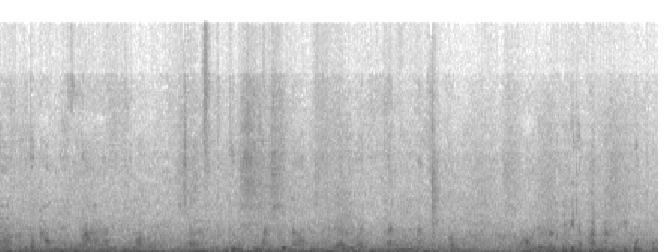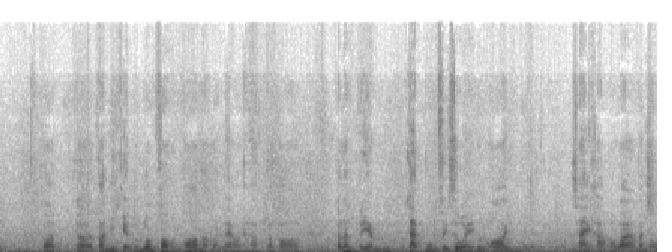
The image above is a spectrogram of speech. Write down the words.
สร้างพิพิธภัณฑ์ให้คุณอาอะไรอย่างเงี้ยว่าใช่ถึงไหนขึ้นหน้าถึงไหนแล้วหรือว่ามีแผนยังไงบ้างตอนนี้ อ๋อเดี๋ยวเรื่องพิพิธภัณฑ์อะพี่พูดพูดก็เอ่อตอนนี้เก็บรวบรวมของคุณพ่อมาหมดแล้วนะครับ แล้วก็กำลังเตรียมจัดมุมสวยๆให้คุณพ่ออยู่ใช่ครับ เพราะว่ามันต้อง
